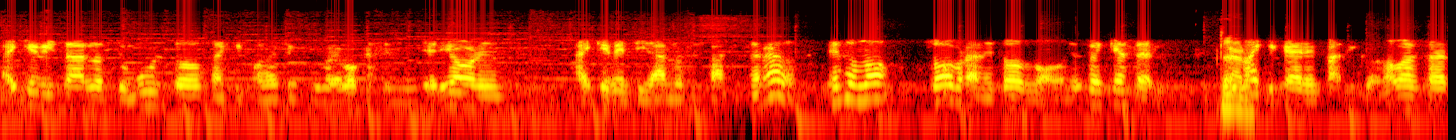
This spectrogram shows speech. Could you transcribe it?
hay que evitar los tumultos, hay que ponerse cubrebocas en interiores, hay que ventilar los espacios cerrados. Eso no sobra de todos modos, eso hay que hacerlo. No hay que caer en pánico, no va a estar,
